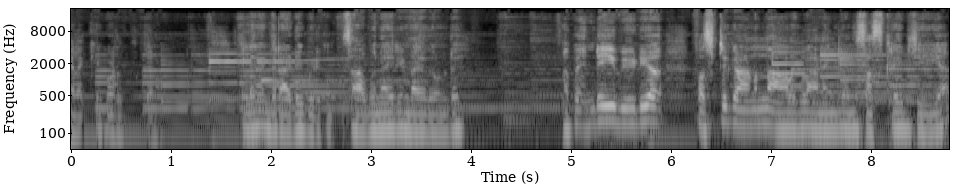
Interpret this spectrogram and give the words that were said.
ഇളക്കി കൊടുക്കണം. അല്ലെങ്കിൽ എന്തൊരു അടി പിടിക്കും. സാബുനാരി ഉണ്ടായതുകൊണ്ട്. അപ്പോൾ എന്റെ ഈ വീഡിയോ ഫസ്റ്റ് കാണുന്ന ആളുകളാണെങ്കിൽ ഒന്ന് സബ്സ്ക്രൈബ് ചെയ്യുക.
